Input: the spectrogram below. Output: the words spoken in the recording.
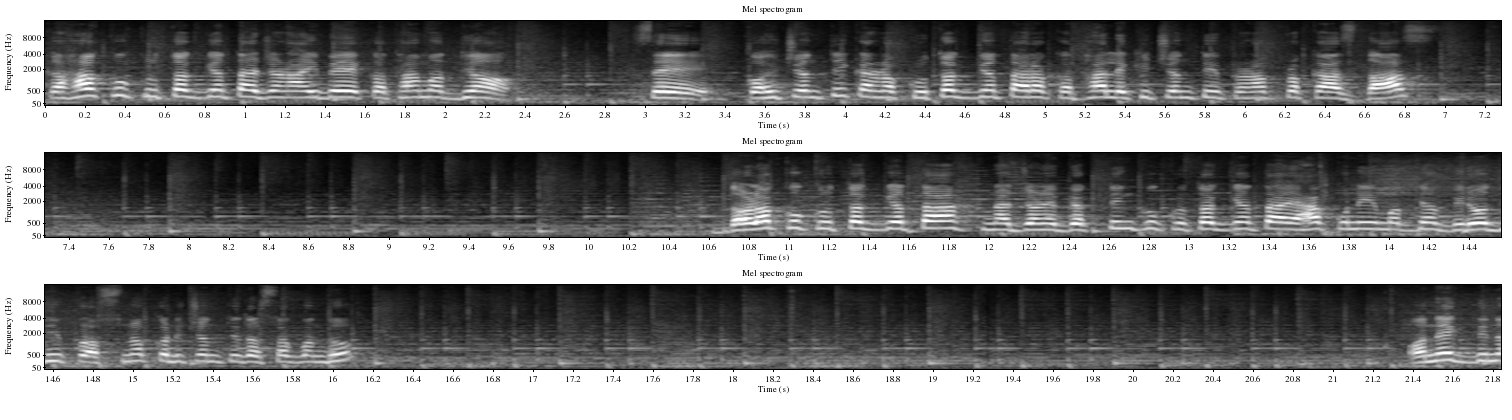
क्या कृतज्ञता जनइबे कथा से कारण कृतज्ञतार कथा लिखिं प्रणव प्रकाश दास दल को कृतज्ञता ना जड़े व्यक्ति को कृतज्ञता यहाक नहीं विरोधी प्रश्न कर दर्शक बंधु अनेक दिन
